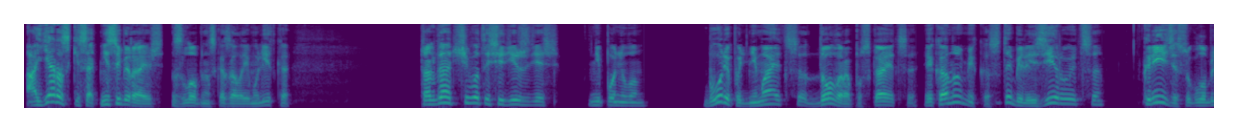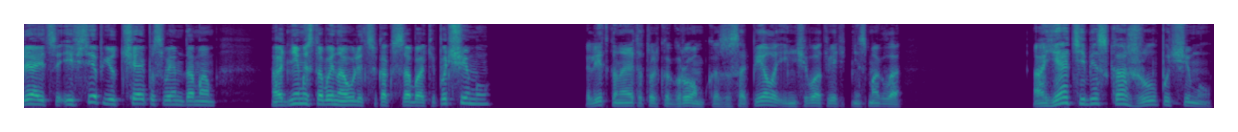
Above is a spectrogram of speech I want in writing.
а я раскисать не собираюсь, — злобно сказала ему Литка. — Тогда отчего ты сидишь здесь? — не понял он. Буря поднимается, доллар опускается, экономика стабилизируется, кризис углубляется, и все пьют чай по своим домам. Одни мы с тобой на улице, как собаки. Почему? Литка на это только громко засопела и ничего ответить не смогла. — А я тебе скажу, почему,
